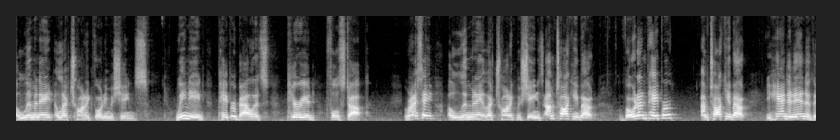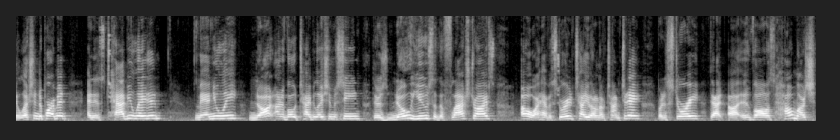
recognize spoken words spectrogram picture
eliminate electronic voting machines. We need paper ballots, period, full stop. And when I say eliminate electronic machines, I'm talking about vote on paper. I'm talking about you hand it in at the election department and it's tabulated manually, not on a vote tabulation machine. There's no use of the flash drives. Oh, I have a story to tell you. I don't have time today, but a story that uh, involves how much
